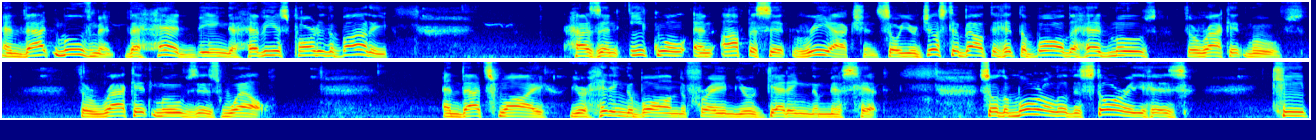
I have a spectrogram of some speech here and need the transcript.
And that movement, the head being the heaviest part of the body, has an equal and opposite reaction. So you're just about to hit the ball, the head moves, the racket moves. The racket moves as well. And that's why you're hitting the ball on the frame, you're getting the miss hit. So the moral of the story is keep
